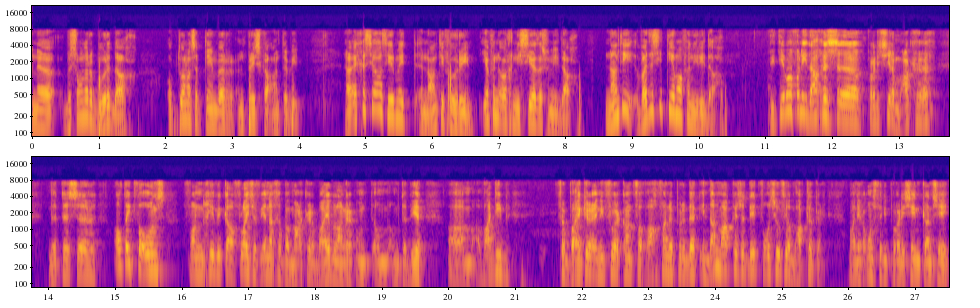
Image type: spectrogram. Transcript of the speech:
en 'n besondere boeredag op 20 September in Prieska aan te bied. Nou ek gesels hier met Nanti Fourie, een van die organiseerders van die dag. Nanti, wat is die tema van hierdie dag? Die tema van die dag is uh produseer makgerig. Dit is uh altyd vir ons van GWK vleis of enige bemarker baie belangrik om om om te weet um wat die verbruiker in die voorkant verwag van 'n produk en dan maak dit net vir ons soveel makliker wanneer ons vir die produsent kan sê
